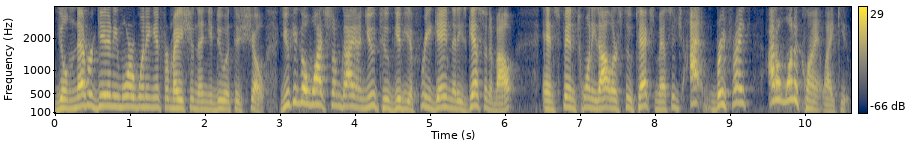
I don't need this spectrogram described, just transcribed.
You'll never get any more winning information than you do at this show. You can go watch some guy on YouTube give you a free game that he's guessing about and spend $20 through text message. I, be frank, I don't want a client like you.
